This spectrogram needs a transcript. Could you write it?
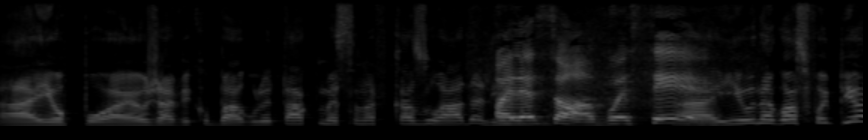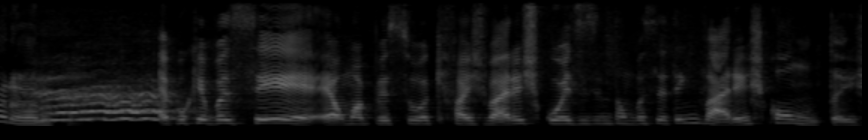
aí eu, pô, aí eu já vi que o bagulho tava começando a ficar zoado ali. Olha né? só, você. Aí o negócio foi piorando, cara. É porque você é uma pessoa que faz várias coisas, então você tem várias contas.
